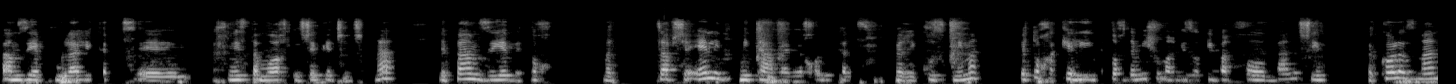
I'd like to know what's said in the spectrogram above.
פעם זה יהיה פעולה להיכנס, להכניס את המוח לשקט של שנה, ופעם זה יהיה בתוך מצב שאין לי מיטה ואני יכול להיכנס בריכוז פנימה, בתוך הכלים, בתוך זה מישהו מרגיז אותי ברחוב, באנשים, וכל הזמן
